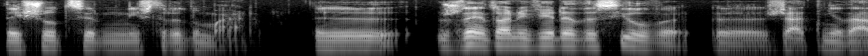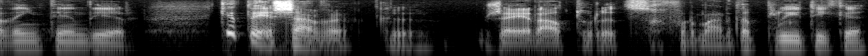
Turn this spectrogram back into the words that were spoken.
deixou de ser Ministra do Mar. José António Vieira da Silva já tinha dado a entender que até achava que já era a altura de se reformar da política,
